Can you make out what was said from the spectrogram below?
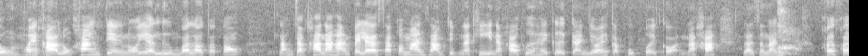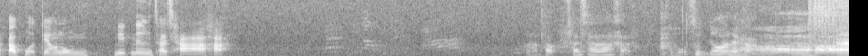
ลงพร้อมห้อยขาลงข้างเตียงเนาะอย่าลืมว่าเราจะต้องหลังจากทานอาหารไปแล้วสักประมาณ 30 นาทีนะคะ เพื่อให้เกิดการย่อยให้กับผู้ป่วยก่อนนะคะ หลังจากนั้นค่อยๆ ปรับหัวเตียงลงนิดนึงช้าๆค่ะอะปรับช้าๆค่ะโอ้โหสุดยอดเลยค่ะ อ่า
